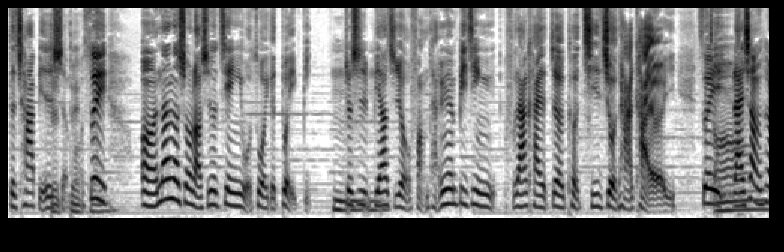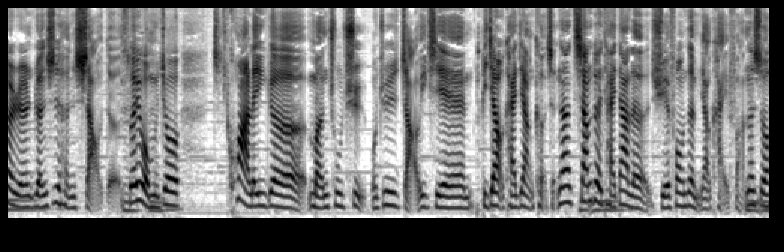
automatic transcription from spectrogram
的差别是什么？所以。呃，那那时候老师就建议我做一个对比，就是不要只有访谈，因为毕竟福大开的这个课其实只有他开而已，所以来上课人人是很少的，所以我们就跨了一个门出去，我就去找一些比较有开这样课程。那相对台大的学风真的比较开放，那时候。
